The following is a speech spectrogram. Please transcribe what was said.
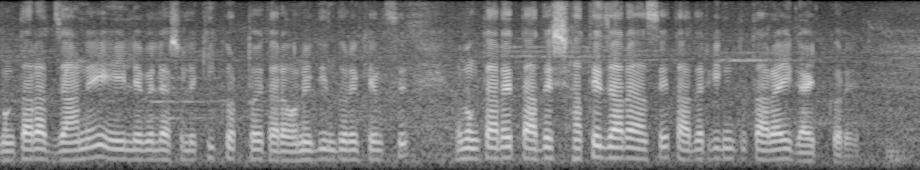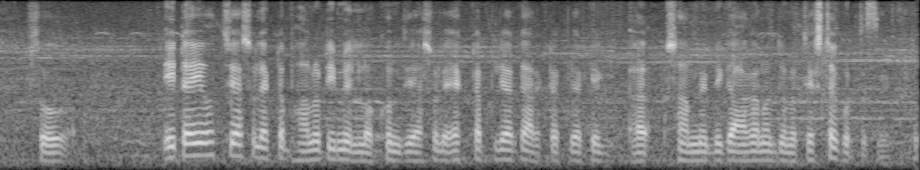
এবং তারা জানে এই লেভেলে আসলে কি করতে হয়, তারা অনেক দিন ধরে খেলছে এবং তারা তাদের সাথে যারা আছে তাদেরকে কিন্তু তারাই গাইড করে। সো এটাই হচ্ছে আসলে একটা ভালো টিমের লক্ষণ যে আসলে একটা প্লেয়ারকে আরেকটা প্লেয়ারকে সামনের দিকে আগানোর জন্য চেষ্টা করতেছে। তো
